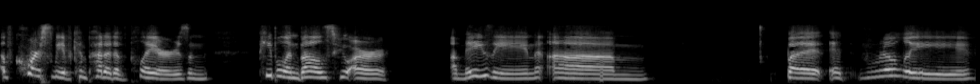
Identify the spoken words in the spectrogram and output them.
of course, we have competitive players and people in Belles who are amazing. Um, but it really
